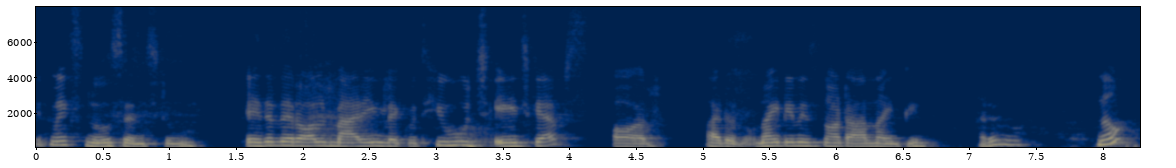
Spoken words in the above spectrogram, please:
It makes no sense to me. Either they're all marrying like with huge age gaps, or I don't know. 19 is not our 19. I don't know. No?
